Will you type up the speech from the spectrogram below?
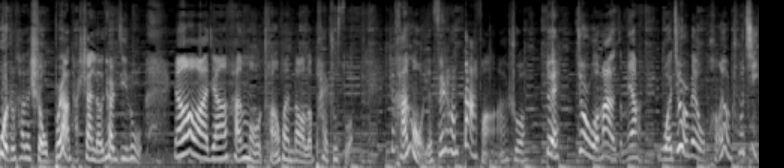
握住他的手，不让他删聊天记录，然后啊，将韩某传唤到了派出所。韩某也非常大方啊，说对，就是我骂的怎么样？我就是为我朋友出气，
